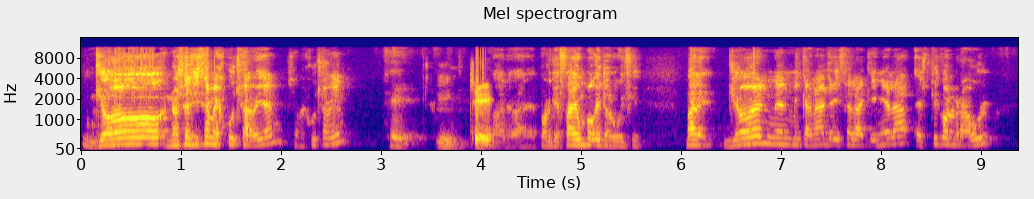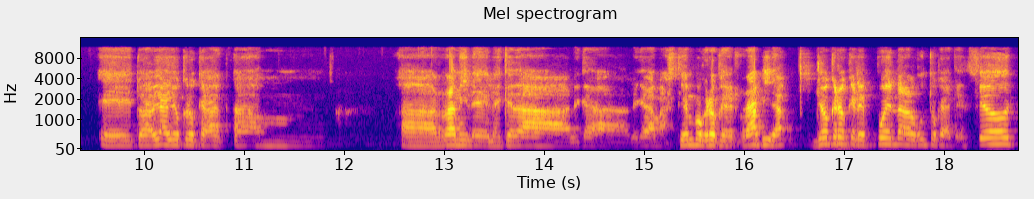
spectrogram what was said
Yo no sé si se me escucha bien. ¿Se me escucha bien? Sí. sí. Vale, vale, porque falla un poquito el wifi. Vale, yo en, mi canal ya hice la quiniela, estoy con Raúl. Eh, todavía yo creo que a, Rami le, queda, le, queda, más tiempo, creo que es rápida. Yo creo que le pueden dar algún toque de atención,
